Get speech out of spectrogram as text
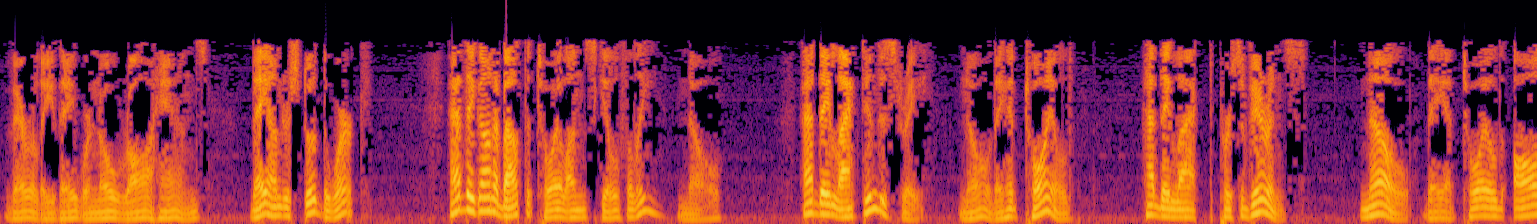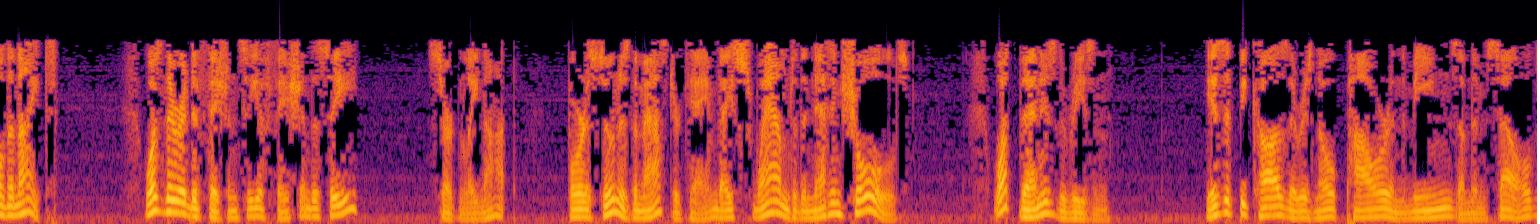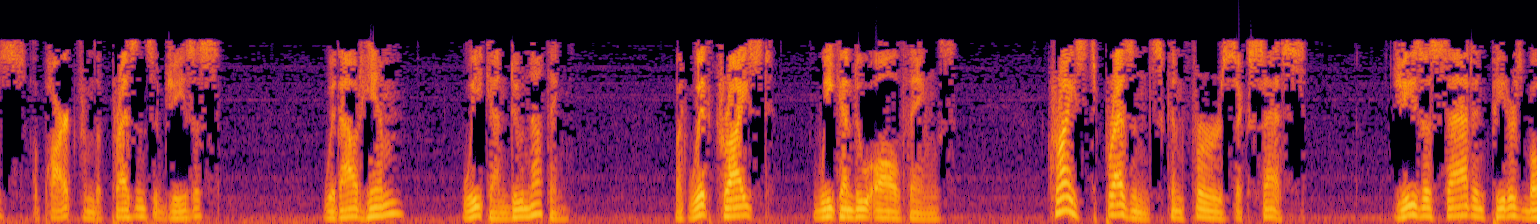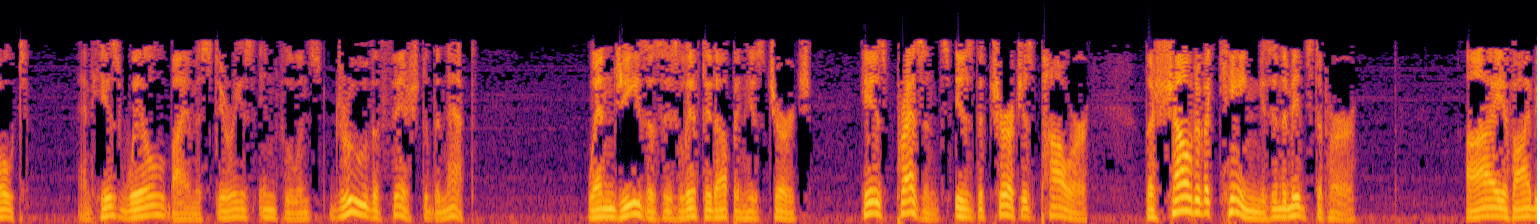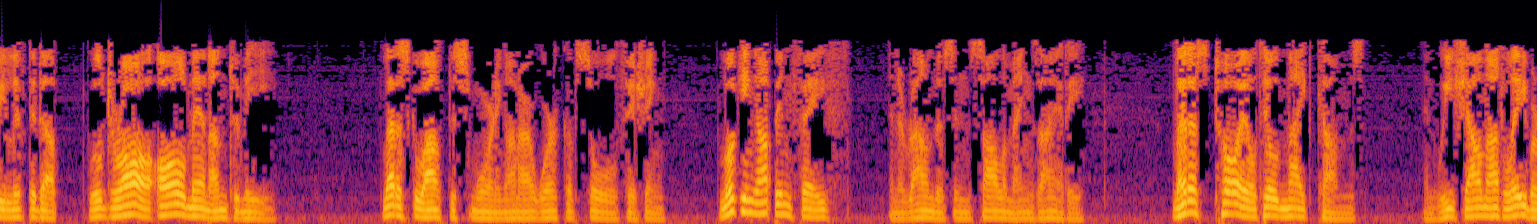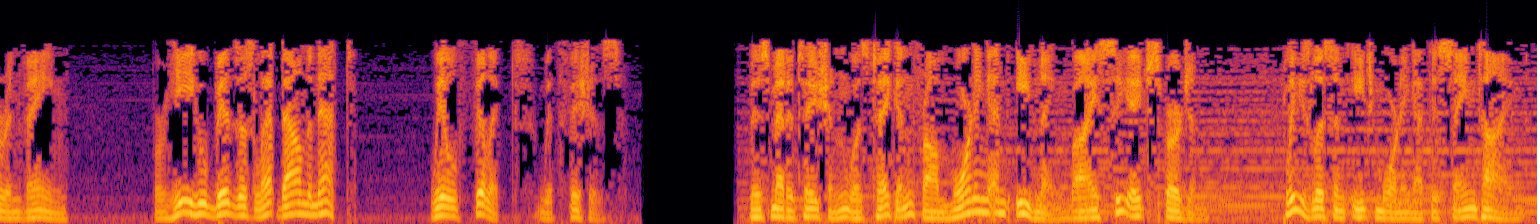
Verily, they were no raw hands. They understood the work. Had they gone about the toil unskilfully? No. Had they lacked industry? No, they had toiled. Had they lacked perseverance? No, they had toiled all the night. Was there a deficiency of fish in the sea? Certainly not, for as soon as the master came, they swam to the net in shoals. What then is the reason? Is it because there is no power in the means of themselves apart from the presence of Jesus? Without Him, we can do nothing. But with Christ, we can do all things. Christ's presence confers success. Jesus sat in Peter's boat, and his will, by a mysterious influence, drew the fish to the net. When Jesus is lifted up in his church, his presence is the church's power. The shout of a king is in the midst of her. I, if I be lifted up, will draw all men unto me. Let us go out this morning on our work of soul fishing, looking up in faith, and around us in solemn anxiety. Let us toil till night comes, and we shall not labor in vain. For he who bids us let down the net will fill it with fishes. This meditation was taken from Morning and Evening by C. H. Spurgeon. Please listen each morning at this same time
